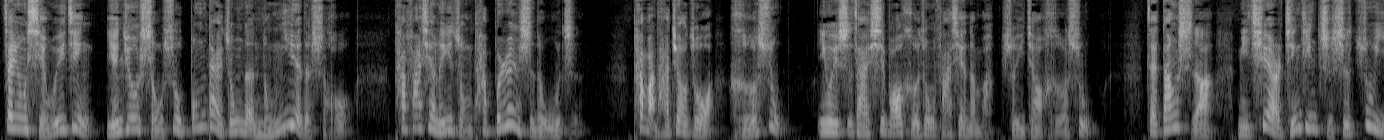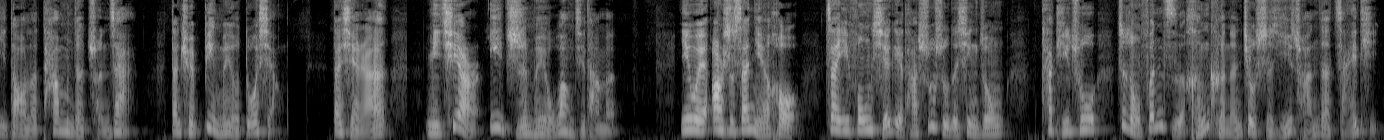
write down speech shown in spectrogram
在用显微镜研究手术绷带中的脓液的时候，他发现了一种他不认识的物质，他把它叫做核素，因为是在细胞核中发现的嘛，所以叫核素。在当时啊，米切尔仅仅只是注意到了它们的存在，但却并没有多想。但显然，米切尔一直没有忘记它们。因为二十三年后，在一封写给他叔叔的信中，他提出这种分子很可能就是遗传的载体。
